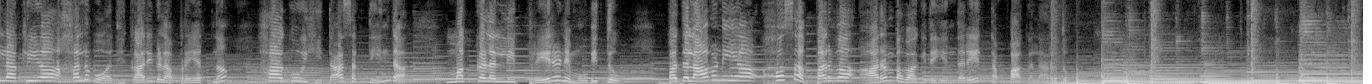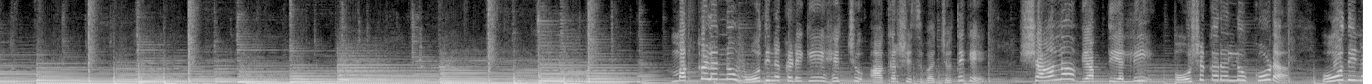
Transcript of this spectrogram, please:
ಇಲಾಖೆಯ ಹಲವು ಅಧಿಕಾರಿಗಳ ಪ್ರಯತ್ನ ಹಾಗೂ ಹಿತಾಸಕ್ತಿಯಿಂದ ಮಕ್ಕಳಲ್ಲಿ ಪ್ರೇರಣೆ ಮೂಡಿದ್ದು ಬದಲಾವಣೆಯ ಹೊಸ ಪರ್ವ ಆರಂಭವಾಗಿದೆ ಎಂದರೆ ತಪ್ಪಾಗಲಾರದು. ಮಕ್ಕಳನ್ನು ಓದಿನ ಕಡೆಗೆ ಹೆಚ್ಚು ಆಕರ್ಷಿಸುವ ಜೊತೆಗೆ ಶಾಲಾ ವ್ಯಾಪ್ತಿಯಲ್ಲಿ ಪೋಷಕರಲ್ಲೂ ಕೂಡ ಓದಿನ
